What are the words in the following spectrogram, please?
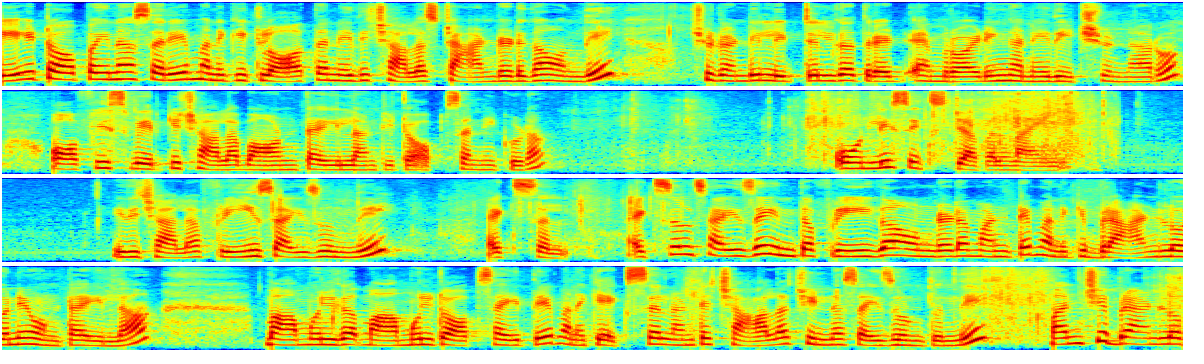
ఏ టాప్ అయినా సరే మనకి క్లాత్ అనేది చాలా స్టాండర్డ్గా ఉంది. చూడండి లిటిల్గా థ్రెడ్ ఎంబ్రాయిడింగ్ అనేది ఇచ్చున్నారు. ఆఫీస్ వేర్కి చాలా బాగుంటాయి ఇలాంటి టాప్స్ అన్నీ కూడా. ఓన్లీ సిక్స్ డబల్ నైన్ ఇది చాలా ఫ్రీ సైజ్ ఉంది. ఎక్సెల్ ఎక్సెల్ సైజే ఇంత ఫ్రీగా ఉండడం అంటే మనకి బ్రాండ్లోనే ఉంటాయి ఇలా. మామూలుగా మామూలు టాప్స్ అయితే మనకి ఎక్సెల్ అంటే చాలా చిన్న సైజు ఉంటుంది. మంచి బ్రాండ్లో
